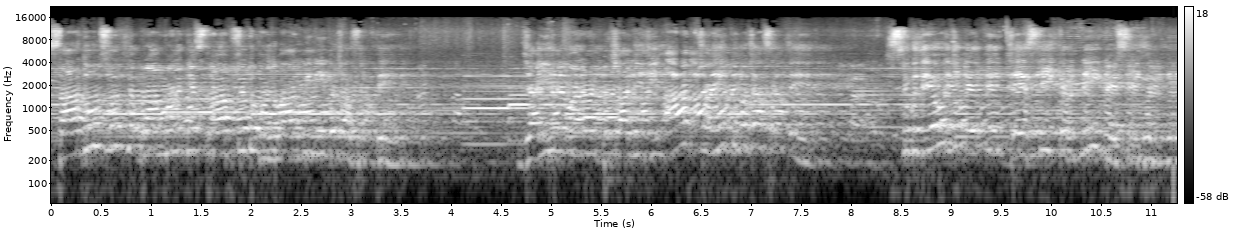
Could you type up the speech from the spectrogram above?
साधु संत ब्राह्मण के श्राप से तो भगवान भी नहीं बचा सकते हैं। जाइए महाराज बचा लीजिए आप चाहें तो बचा सकते हैं। सुखदेव जी कहते हैं, जैसी करनी, वैसी करनी।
